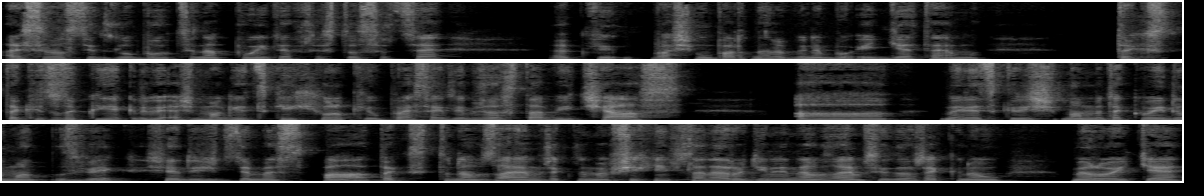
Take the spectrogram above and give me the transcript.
a když se vlastně hluboce napojíte přes to srdce eh, k vašemu partnerovi nebo i dětem, tak, tak je to takový, jak kdyby až magické chvilky, úplně se kdyby zastaví čas a my vždycky, když máme takový doma zvyk, že když jdeme spát, tak si to navzájem řekneme, všichni člené rodiny navzájem si to řeknou, miluji tě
